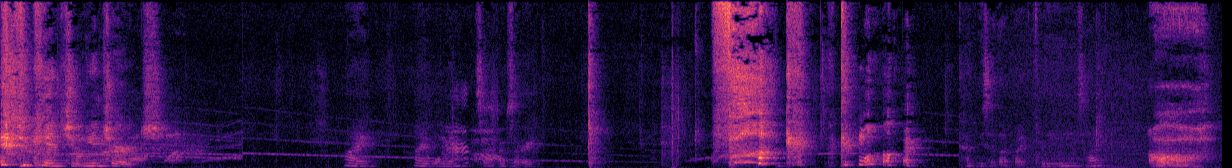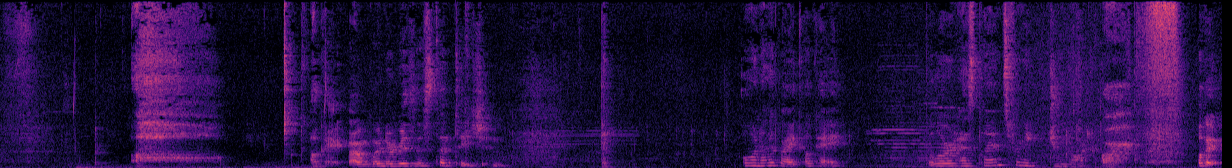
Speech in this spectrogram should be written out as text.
you can't shoot me in church. Hi. Hi, woman. So, I'm sorry. Fuck! Come on! Can we set that bike, please? Hi. Oh. Okay, I'm going to resist temptation. Oh, another bike. Okay. The Lord has plans for me. Do not. Okay.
